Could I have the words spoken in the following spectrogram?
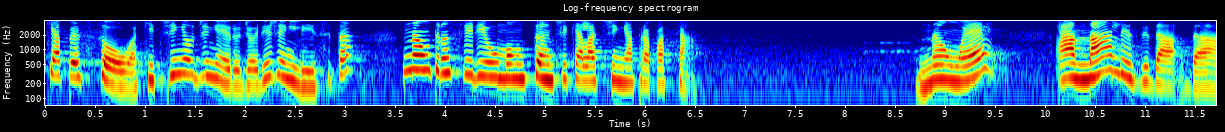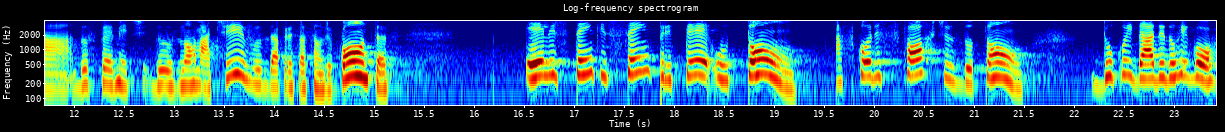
que a pessoa que tinha o dinheiro de origem lícita não transferiu o montante que ela tinha para passar? Não é a análise da, da, dos, dos normativos da prestação de contas, eles têm que sempre ter o tom, as cores fortes do tom, do cuidado e do rigor.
